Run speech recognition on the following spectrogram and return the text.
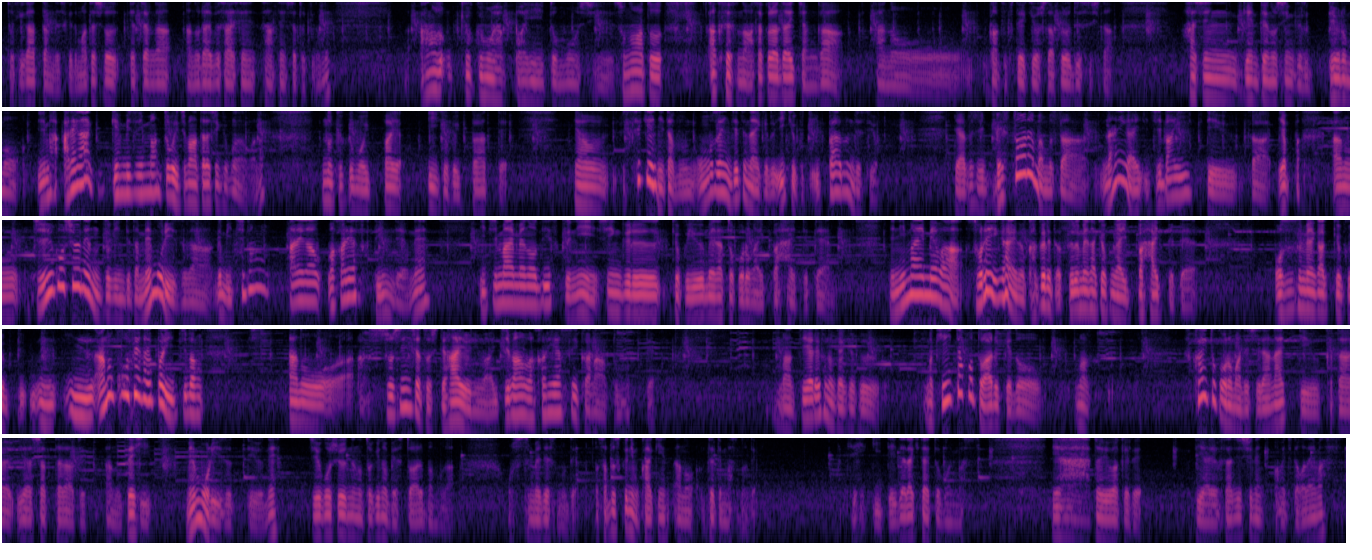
時があったんですけども私とやっちゃんがあのライブ再戦参戦した時のねあの曲もやっぱいいと思うしその後アクセスの朝倉大ちゃんがあの楽曲提供したプロデュースした配信限定のシングルっていうのも今あれが厳密に今のところ一番新しい曲なのかな？の曲もいっぱいいい曲いっぱいあっていや世間に多分表に出てないけどいい曲っていっぱいあるんですよ。で私ベストアルバムさ何が一番いいっていうかやっぱあの15周年の時に出た「メモリーズがでも一番あれが分かりやすくていいんだよね。1枚目のディスクにシングル曲有名なところがいっぱい入っててで2枚目はそれ以外の隠れたスルメな曲がいっぱい入ってておすすめ楽曲って、うん、あの構成がやっぱり一番あの初心者として入るには一番分かりやすいかなと思って。まあ TRF の楽曲、まあ、聞いたことあるけどまあ深いところまで知らないっていう方いらっしゃったらぜあのぜひ「メモリーズっていうね15周年の時のベストアルバムがおすすめですのでサブスクにも解禁あの出てますので。ぜひ聴いていただきたいと思います。いやーというわけで TRF30 周年おめでとうございます。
